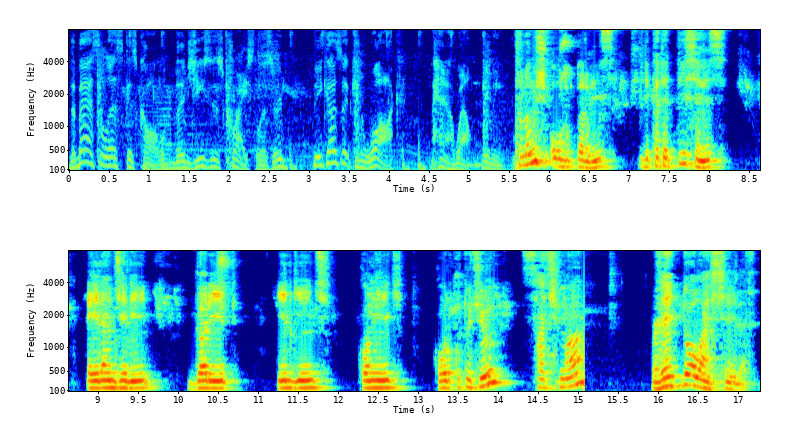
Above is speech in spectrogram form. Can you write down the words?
The basilisk is called the Jesus Christ lizard because it can walk. well, really, Hatırlamış olduklarımız dikkat ettiyseniz eğlenceli, garip, ilginç, komik, korkutucu, saçma, renkli olan şeyler.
